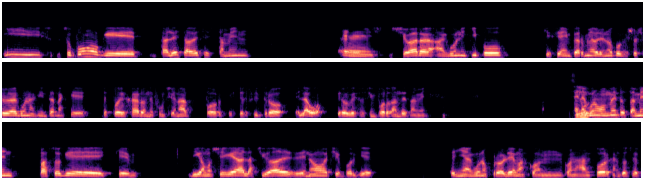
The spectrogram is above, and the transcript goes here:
Y su- supongo que tal vez a veces también eh, llevar a algún equipo que sea impermeable, ¿no? Porque yo llevé algunas linternas que después dejaron de funcionar porque se filtró el agua. Creo que eso es importante también. En algunos momentos también pasó que, que, digamos, llegué a las ciudades de noche porque tenía algunos problemas con, con las alforjas, entonces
